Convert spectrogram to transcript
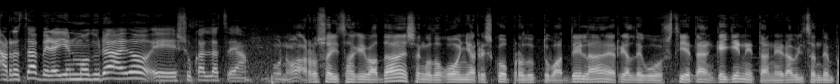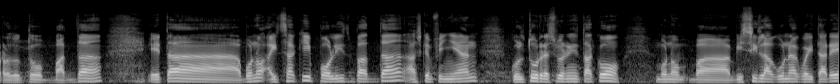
arroza beraien modura edo e, sukaldatzea. Bueno, arroza itzaki bat da, esango dugu oinarrizko produktu bat dela, herrialde guztietan gehienetan erabiltzen den produktu bat da, eta, bueno, aitzaki polit bat da, azken finean, kultur ezberdinetako, bueno, ba, bizilagunak baitare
